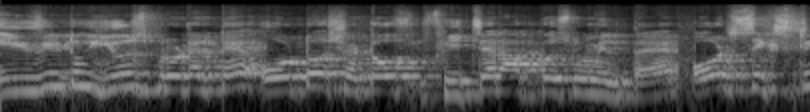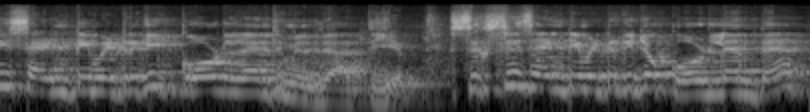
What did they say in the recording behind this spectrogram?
इजी टू यूज़ प्रोडक्ट है ऑटो शट ऑफ़ फीचर आपको इसमें मिलता है और 60 सेंटीमीटर की कोड लेंथ मिल जाती है। 60 सेंटीमीटर की जो कोड लेंथ है,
